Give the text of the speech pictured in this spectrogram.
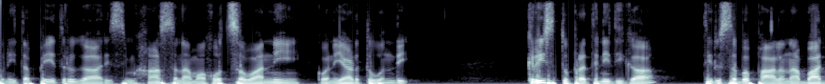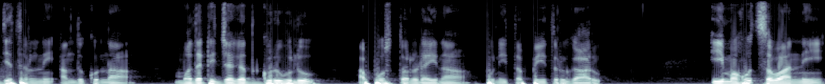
పునీత పేతురు గారి సింహాసన మహోత్సవాన్ని కొనియాడుతూ ఉంది. క్రీస్తు ప్రతినిధిగా తిరుసభ పాలనా బాధ్యతల్ని అందుకున్న మొదటి జగద్గురువులు అపోస్తలుడైన పునీత పేతురు గారు. ఈ మహోత్సవాన్ని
